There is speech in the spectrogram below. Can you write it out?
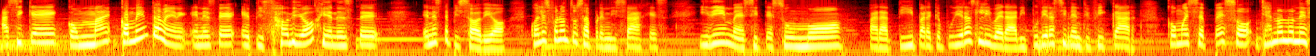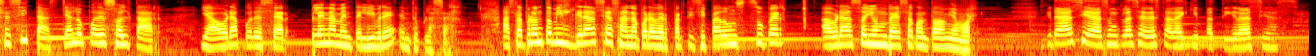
Así que coméntame en este episodio y en este, en este episodio cuáles fueron tus aprendizajes y dime si te sumó para ti, para que pudieras liberar y pudieras identificar cómo ese peso ya no lo necesitas, ya lo puedes soltar y ahora puedes ser plenamente libre en tu placer. Hasta pronto, mil gracias Ana por haber participado, un súper abrazo y un beso con todo mi amor. Gracias, un placer estar aquí, Pati, gracias.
